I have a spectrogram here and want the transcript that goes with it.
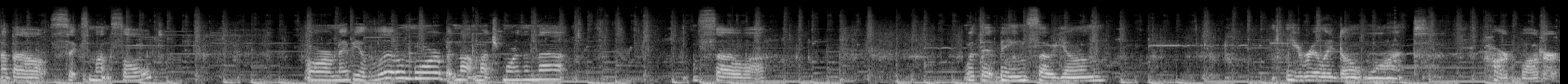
about six months old. Or maybe a little more, but not much more than that. So, uh, with it being so young, you really don't want hard water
